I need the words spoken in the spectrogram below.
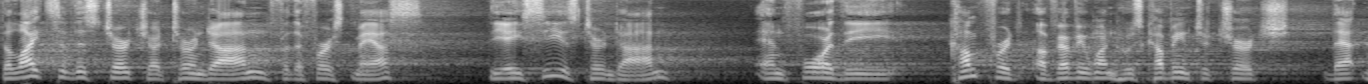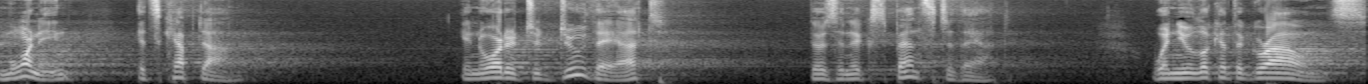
The lights of this church are turned on for the first Mass the AC is turned on, and for the comfort of everyone who's coming to church that morning, it's kept on. In order to do that, there's an expense to that. When you look at the grounds,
